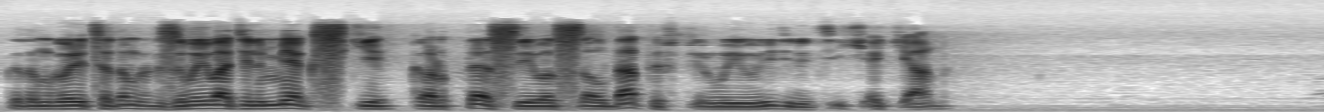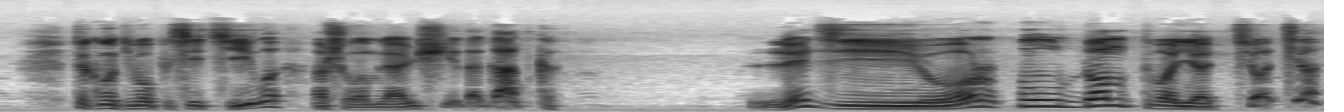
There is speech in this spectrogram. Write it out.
в котором говорится о том, как завоеватель Мексики Кортес и его солдаты впервые увидели Тихий океан. Так вот его посетила ошеломляющая догадка — Леди Орплдон, твоя тетя?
